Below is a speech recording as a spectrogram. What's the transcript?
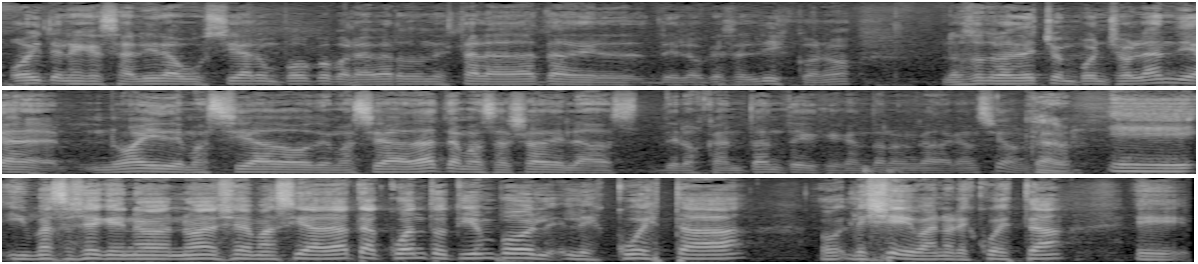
Claro. Hoy tenés que salir a bucear un poco para ver dónde está la data del- de lo que es el disco, ¿no? Nosotros, de hecho, en Poncholandia no hay demasiado, demasiada data más allá de, las, de los cantantes que cantaron cada canción. Claro. Eh, y más allá de que no, no haya demasiada data, ¿cuánto tiempo les cuesta, o les lleva, no les cuesta, eh,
